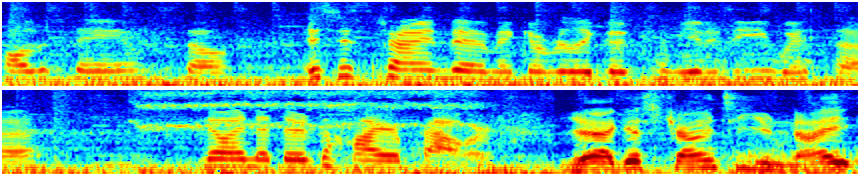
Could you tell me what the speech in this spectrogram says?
all the same. So it's just trying to make a really good community with uh, knowing that there's a higher power. Yeah, I guess trying to unite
